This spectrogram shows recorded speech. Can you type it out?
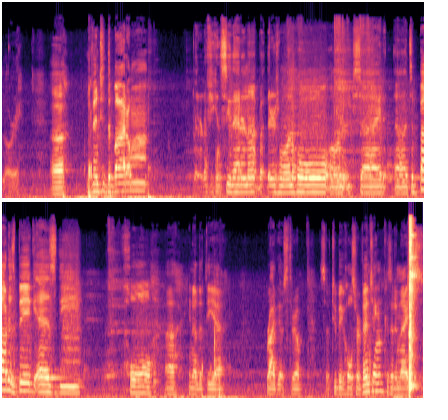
Glory. Uh, vented the bottom. I don't know if you can see that or not, but there's one hole on each side. Uh, it's about as big as the hole, uh, you know, that the uh, rod goes through. So two big holes for venting because of a nice.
